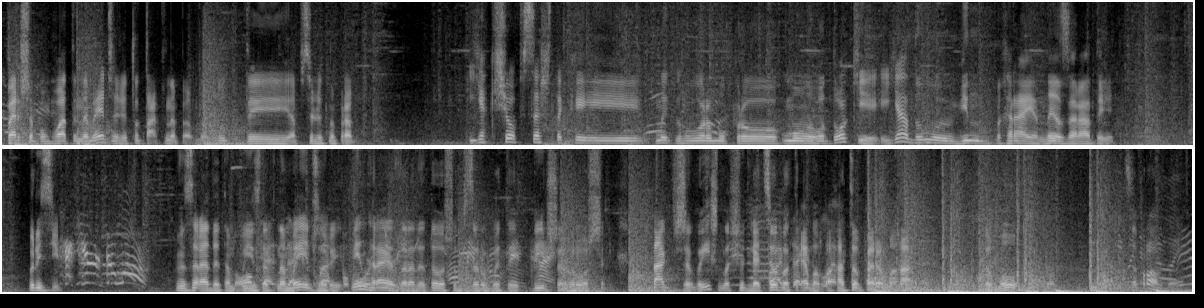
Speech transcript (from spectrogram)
вперше побувати на мейджорі, то так, напевно. Тут ти абсолютно прав. Якщо все ж таки ми говоримо про умовного докі, я думаю, він грає не заради призів. Не заради там поїздок на мейджори. Він грає заради того, щоб заробити більше грошей. Так вже вийшло, що для цього треба багато перемагати. Тому Це правда.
